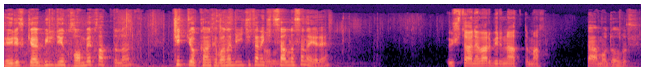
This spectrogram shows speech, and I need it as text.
Herif gel bildiğin comeback attı lan. Kit yok kanka bana bir iki tane kit sallasana yere. 3 tane var birini attım al. Tamam o da olur.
